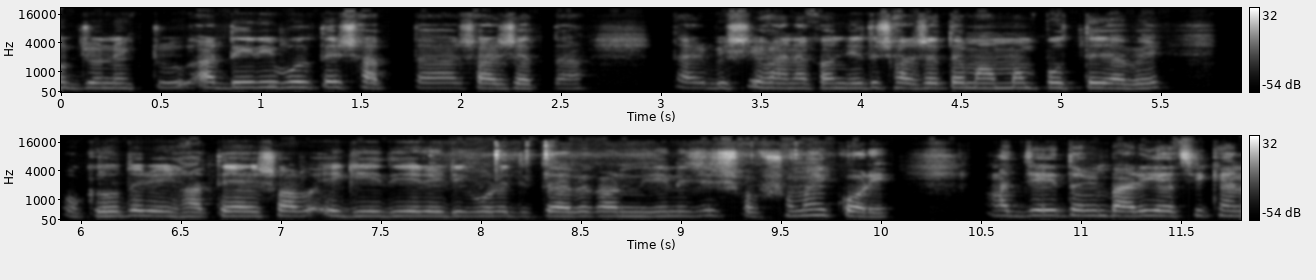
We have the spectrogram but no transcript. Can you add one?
ওর জন্য একটু, আর দেরি বলতে সাতটা, সাড়ে সাতটা, তার বেশি হয় না, কারণ যেহেতু সাড়ে সাতটায় মাম্মাম পড়তে যাবে, ওকেও তো হাতে সব এগিয়ে দিয়ে রেডি করে দিতে হবে, কারণ নিজে নিজে সবসময় করে। আর যেহেতু আমি বাড়ি আছি, কেন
